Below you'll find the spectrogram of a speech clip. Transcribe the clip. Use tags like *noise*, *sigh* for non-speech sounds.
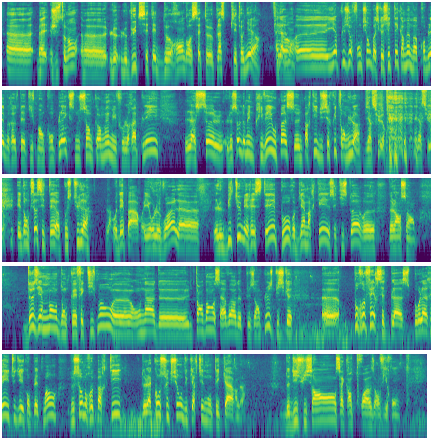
Euh, ben, justement, euh, le, le but, c'était de rendre cette place piétonnière, finalement. Alors, euh, il y a plusieurs fonctions parce que c'était quand même un problème relativement complexe. Nous sommes quand même, il faut le rappeler, la seule, le seul domaine privé où passe une partie du circuit de Formule 1. Bien sûr, *laughs* bien sûr. Et donc ça, c'était un postulat au départ. Et on le voit, la- le bitume est resté pour bien marquer cette histoire euh, de l'ensemble. Deuxièmement, donc effectivement, euh, on a de- une tendance à avoir de plus en plus, puisque euh, pour refaire cette place, pour la réétudier complètement, nous sommes repartis de la construction du quartier de Monte-Carlo, de 1853 environ.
